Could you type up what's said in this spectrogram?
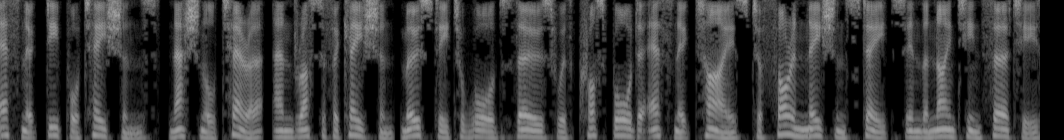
ethnic deportations, national terror, and Russification mostly towards those with cross-border ethnic ties to foreign nation-states in the 1930s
